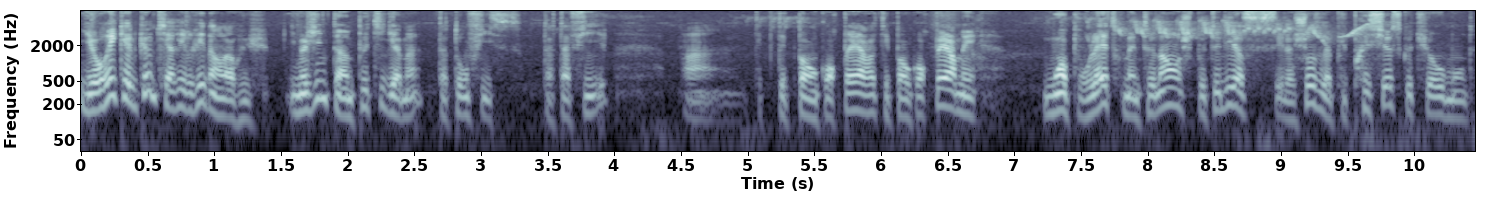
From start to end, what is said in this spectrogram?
il y aurait quelqu'un qui arriverait dans la rue. Imagine, tu as un petit gamin, tu as ton fils, tu as ta fille. tu n'es peut-être pas encore père, tu pas encore père, mais moi pour l'être maintenant, je peux te dire, c'est la chose la plus précieuse que tu as au monde.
